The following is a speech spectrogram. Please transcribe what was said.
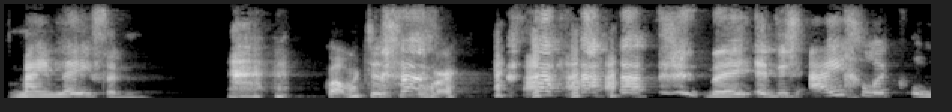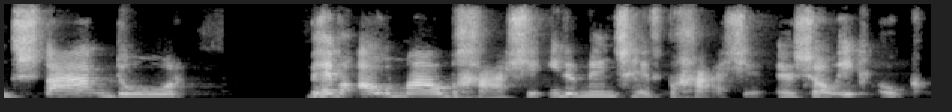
Mijn leven. kwam er tussendoor. nee, het is eigenlijk ontstaan door we hebben allemaal bagage. Ieder mens heeft bagage. Uh, zo ik ook.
